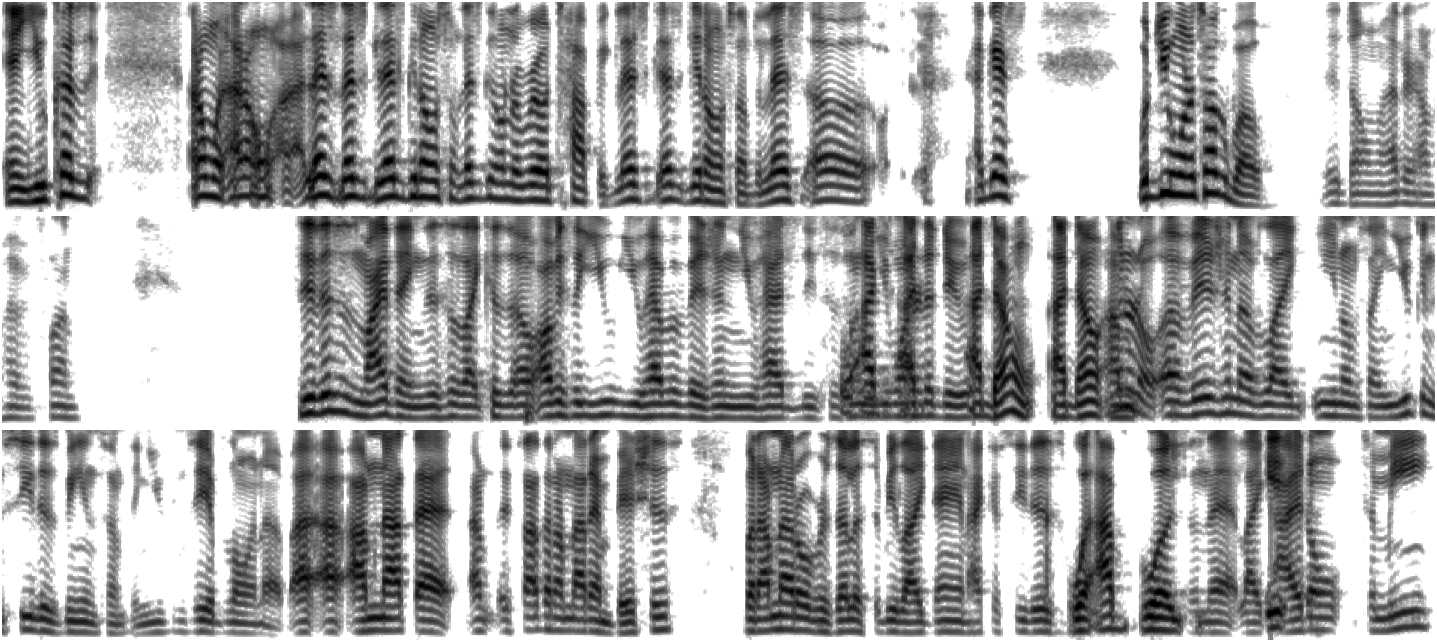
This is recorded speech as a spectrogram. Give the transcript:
and you, cause I don't want. I don't. Let's let's let's get on some. Let's get on the real topic. Let's let's get on something. Let's uh, I guess. What do you want to talk about? It don't matter. I'm having fun. See, this is my thing. This is like because oh, obviously you you have a vision. You had this is Well, something I- you wanted to do. I don't. I don't. no, I'm, no, no. A vision of like you know what I'm saying. You can see this being something. You can see it blowing up. I, I I'm not that. I'm, it's not that I'm not ambitious, but I'm not overzealous to be like, Dan, I can see this. Well, I well. and that. Like it- I don't. To me,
